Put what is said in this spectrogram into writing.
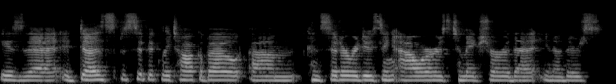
is that it does specifically talk about um, consider reducing hours to make sure that, you know, there's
